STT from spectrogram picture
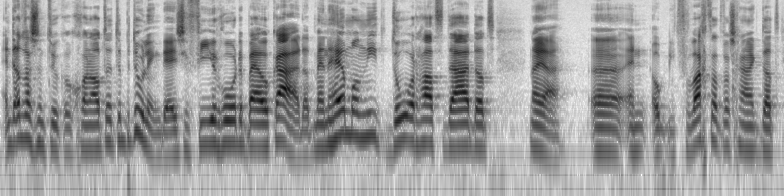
En dat was natuurlijk ook gewoon altijd de bedoeling. Deze vier hoorden bij elkaar. Dat men helemaal niet door had daar dat, nou ja, eh, en ook niet verwacht had waarschijnlijk, dat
